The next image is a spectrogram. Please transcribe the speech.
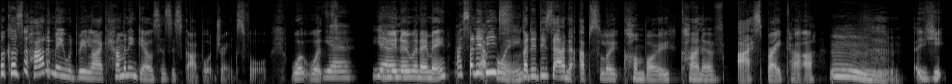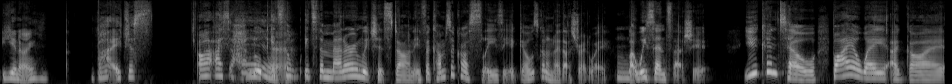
Because part of me would be like, how many girls has this guy bought drinks for? What, what's, yeah, yeah. You know what I mean? I see But it that is, point. but it is an absolute combo kind of icebreaker, Mm. you, you know. But it just, I, I look, it's the it's the manner in which it's done. If it comes across sleazy, a girl's gonna know that straight away. Mm. Like we sense that shit. You can tell by a way a guy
